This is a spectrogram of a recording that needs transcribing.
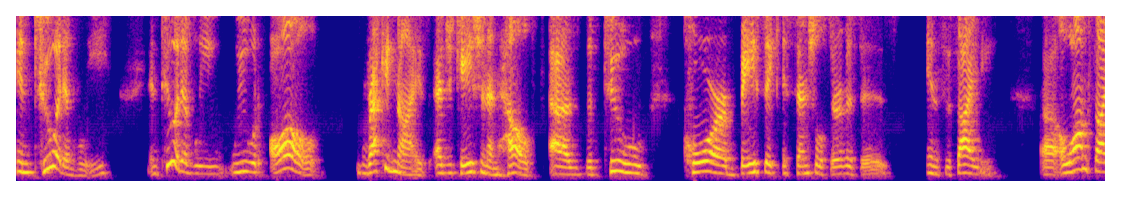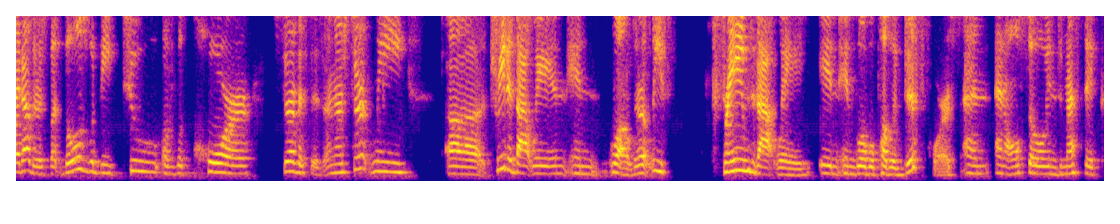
intuitively, intuitively, we would all recognize education and health as the two core basic essential services in society uh, alongside others, but those would be two of the core services. And they're certainly uh, treated that way in, in, well, they're at least framed that way in, in global public discourse and, and also in domestic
